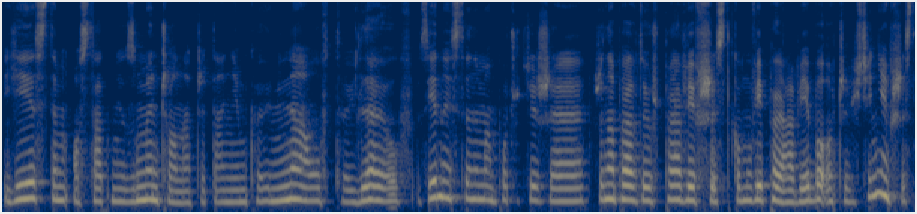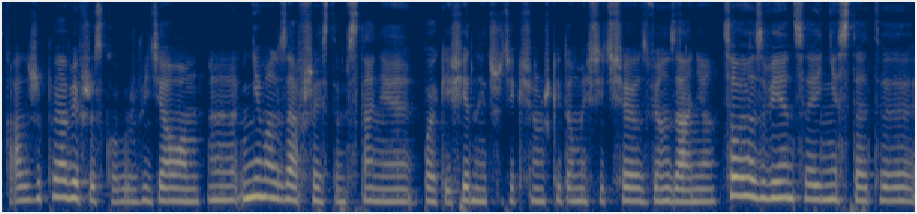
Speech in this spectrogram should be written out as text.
Jestem ostatnio zmęczona czytaniem kryminałów, thrillerów. Z jednej strony mam poczucie, że, że naprawdę już prawie wszystko, mówię prawie, bo oczywiście nie wszystko, ale że prawie wszystko już widziałam. E, niemal zawsze jestem w stanie po jakiejś jednej trzeciej książki domyślić się rozwiązania. Coraz więcej niestety,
